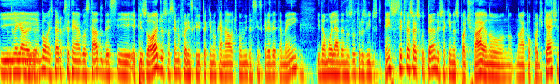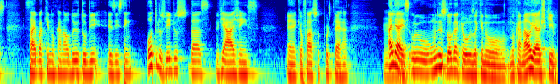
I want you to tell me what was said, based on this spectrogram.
E, legal, Igor. bom, espero que você tenha gostado desse episódio. Se você não for inscrito aqui no canal, te convido a se inscrever também e dar uma olhada nos outros vídeos que tem. Se você estiver só escutando isso aqui no Spotify ou no, no, no Apple Podcasts, saiba que no canal do YouTube existem outros vídeos das viagens é, que eu faço por terra. Uhum. Aliás, o, um dos slogans que eu uso aqui no, no canal, e acho que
